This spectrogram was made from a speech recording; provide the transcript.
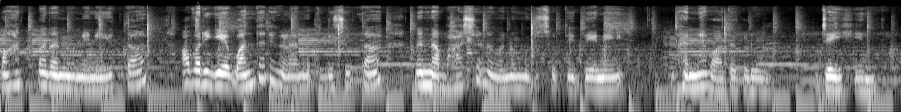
ಮಹಾತ್ಮರನ್ನು ನೆನೆಯುತ್ತಾ ಅವರಿಗೆ ವಂದನೆಗಳನ್ನು ತಿಳಿಸುತ್ತಾ ನನ್ನ ಭಾಷಣವನ್ನು ಮುಗಿಸುತ್ತಿದ್ದೇನೆ. ಧನ್ಯವಾದಗಳು. ಜೈ ಹಿಂದ್.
